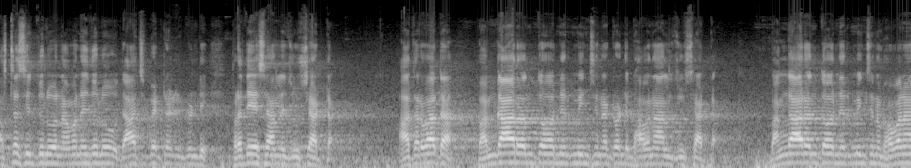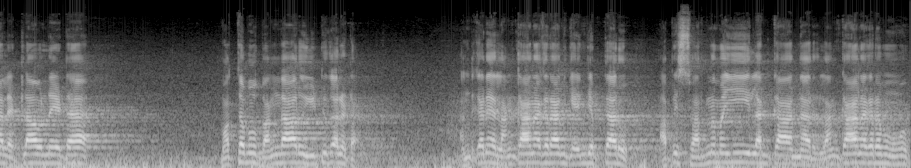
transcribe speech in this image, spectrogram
అష్టసిద్ధులు నవనిధులు దాచిపెట్టేటటువంటి ప్రదేశాలను చూశాట. ఆ తర్వాత బంగారంతో నిర్మించినటువంటి భవనాలు చూశాట. బంగారంతో నిర్మించిన భవనాలు ఎట్లా ఉన్నాయట? మొత్తము బంగారు ఇటుకలట. అందుకనే లంకానగరానికి ఏం చెప్తారు? అపి స్వర్ణమయీ లంక అన్నారు. లంకానగరము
